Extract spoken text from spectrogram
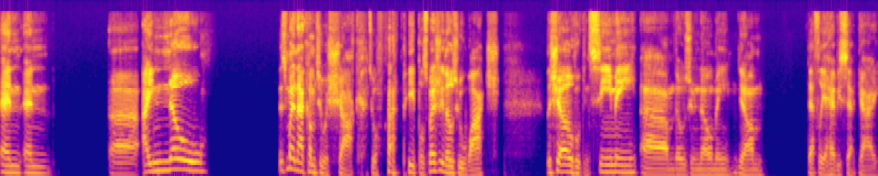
and and uh, I know this might not come to a shock to a lot of people, especially those who watch the show, who can see me, um, those who know me. You know, I'm definitely a heavy set guy.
